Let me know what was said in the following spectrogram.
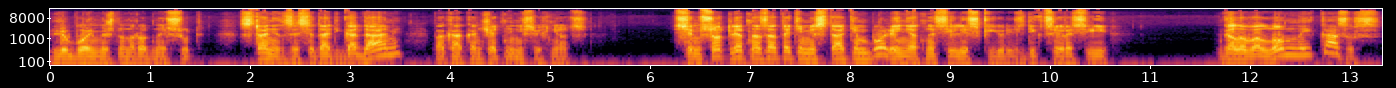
Любой международный суд — станет заседать годами, пока окончательно не свихнется. Семьсот лет назад эти места тем более не относились к юрисдикции России. Головоломный казус.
